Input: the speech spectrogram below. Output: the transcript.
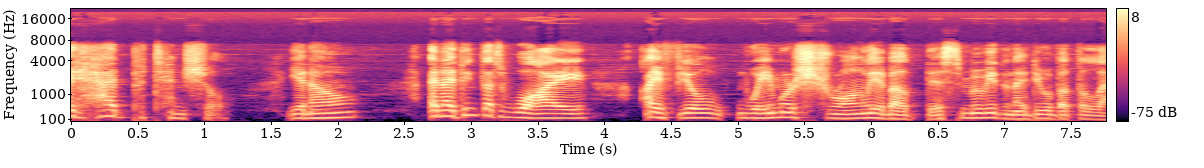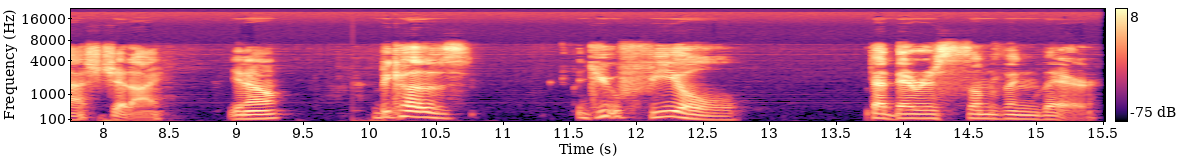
it had potential you know? And I think that's why I feel way more strongly about this movie than I do about The Last Jedi, you know? Because you feel that there is something there.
